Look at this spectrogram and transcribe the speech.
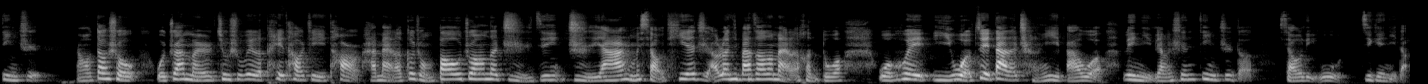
定制。然后到时候我专门就是为了配套这一套，还买了各种包装的纸巾、纸呀，什么小贴纸啊，乱七八糟的买了很多。我会以我最大的诚意，把我为你量身定制的小礼物寄给你的。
